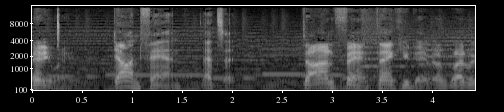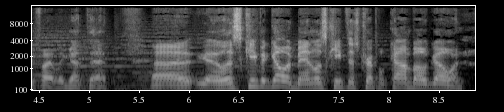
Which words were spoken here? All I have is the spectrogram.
Anyway, Donphan. That's it. Donphan, thank you, David. I'm glad we finally got that. Uh, yeah, let's keep it going, man. Let's keep this triple combo going.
